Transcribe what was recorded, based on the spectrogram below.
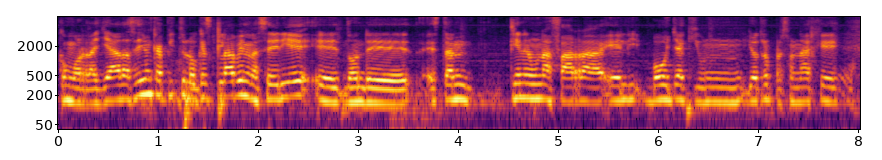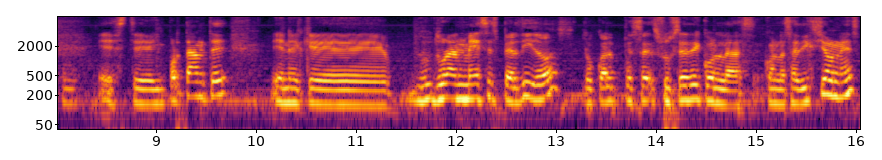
como rayadas. Hay un capítulo que es clave en la serie eh, donde están tienen una farra él y Bojack y un y otro personaje este importante en el que du- duran meses perdidos, lo cual pues eh, sucede con las con las adicciones.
